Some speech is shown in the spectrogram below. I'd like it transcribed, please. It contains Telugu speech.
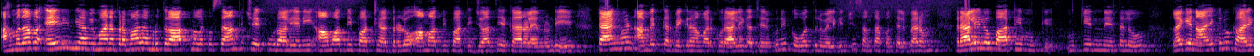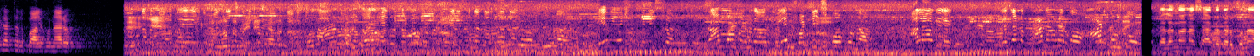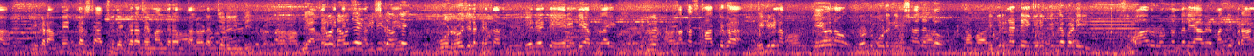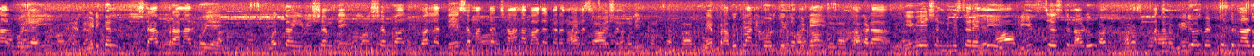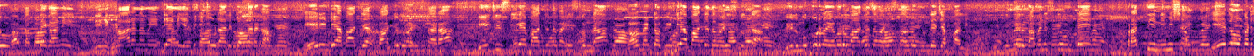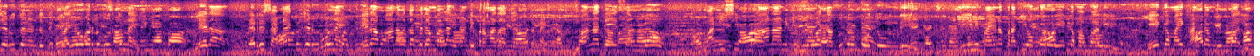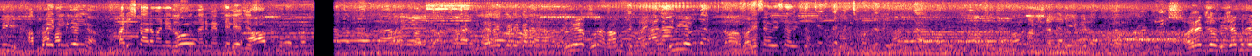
అహ్మదాబాద్ ఎయిర్ ఇండియా విమాన ప్రమాద మృతుల ఆత్మలకు శాంతి చేకూరాలి అని ఆమ్ ఆద్మీ పార్టీ ఆధ్వర్యంలో ఆమ్ ఆద్మీ పార్టీ జాతీయ కార్యాలయం నుండి ట్యాంక్బండ్ అంబేద్కర్ విగ్రహం వరకు ర్యాలీగా చేరుకుని కొవ్వొత్తులు వెలిగించి సంతాపం తెలిపారు ర్యాలీలో పార్టీ ముఖ్య ముఖ్య నేతలు అలాగే నాయకులు కార్యకర్తలు పాల్గొన్నారు తెలిసిన తర్వాత కూడా ఏవియేషన్ మినిస్టర్ రామ్మోహన్ గారు ఏం పట్టించుకోకుండా అలాగే ప్రజల ప్రాణాలతో ఆడుకుంటూ తెలంగాణ శాఖ తరపున ఇక్కడ అంబేద్కర్ స్టాచ్యూ దగ్గర మేమందరం కలవడం జరిగింది. మీ అందరికీ తెలిసిన విషయమే మూడు రోజుల క్రితం ఏదైతే ఎయిర్ ఇండియా ఫ్లైట్ అకస్మాత్తుగా ఎగిరిన కేవలం రెండు మూడు నిమిషాలలో ఎగిరినట్టే ఎగిరి కింద పడి సుమారు రెండు వందల యాభై మంది ప్రాణాలు పోయాయి. మెడికల్ స్టాఫ్ ప్రాణాలు పోయాయి. మొత్తం ఈ విషయం ఈ విషయం వల్ల- వల్ల దేశమంతా చాలా బాధాకరమైన సిచ్యువేషన్ ఉంది. మేము ప్రభుత్వాన్ని కోరుతుంది ఒకటే. అక్కడ ఏవియేషన్ మినిస్టర్ వెళ్ళి రీల్స్ చేస్తున్నాడు అతను వీడియోలు పెట్టుకుంటున్నాడు. తప్పే కానీ దీని కారణం ఏంటి అని ఎతికి చూడాలి తొందరగా? ఎయిర్ ఇండియా బాధ్య బాధ్యత వహిస్తారా? డీజీసీఏ బాధ్యత వహిస్తుందా? గవర్నమెంట్ ఆఫ్ ఇండియా బాధ్యత వహిస్తుందా? వీళ్ళు ముగ్గురులో ఎవరు బాధ్యత వహిస్తారో ముందే చెప్పాలి. మీరు గమనిస్తూ ఉంటే ప్రతి నిమిషం ఏదో ఒకటి జరుగుతూనే ఉంటుంది. ఫ్లైఓవర్లు కూలుతున్నాయి. లేదా టెర్రరిస్ట్ అటాకులు జరుగుతున్నాయి. లేదా మానవ తప్పిదం వల్ల ఇలాంటి ప్రమాదాలు జరుగుతున్నాయి. మన దేశంలో మనిషి ప్రాణానికి విలువ తగ్గుతూ పోతూ ఉంది. దీనిపైన ప్రతి ఒక్కరూ ఏకమవ్వాలి ఏకమై కంఠం విప్పాలి అప్పుడే దీనికి పరిష్కారం అనేది వస్తుందని మేము తెలియజేస్తాం ఇదే పూరా రాము కింద ఇదే. अरे जो विजय को दे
